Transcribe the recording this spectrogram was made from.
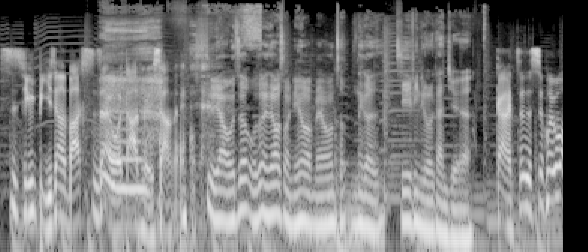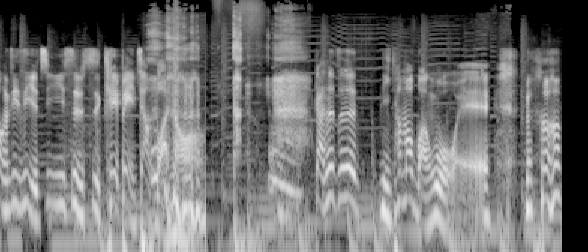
刺青笔这样把它刺在我大腿上、哎，是啊，我这我终于知道说你有没有那个记忆拼图的感觉了。干真的是会忘记自己的记忆，是不是？可以被你这样玩哦？干，那真的你他妈玩我哎、然后。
